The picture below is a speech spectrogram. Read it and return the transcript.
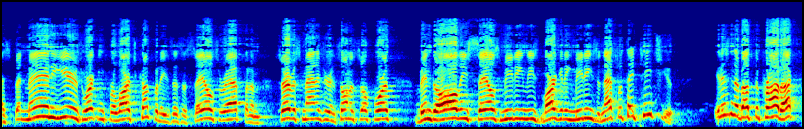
I spent many years working for large companies as a sales rep and a service manager and so on and so forth. Been to all these sales meetings, these marketing meetings, and that's what they teach you. It isn't about the product.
